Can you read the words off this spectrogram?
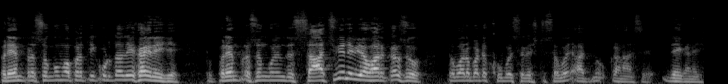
પ્રેમ પ્રસંગોમાં પ્રતિકૂળતા દેખાઈ રહી છે. તો પ્રેમ પ્રસંગોની અંદર સાચવીને વ્યવહાર કરશો તમારા માટે ખૂબ જ શ્રેષ્ઠ સમય આજનો ગણાશે. જય ગણેશ.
